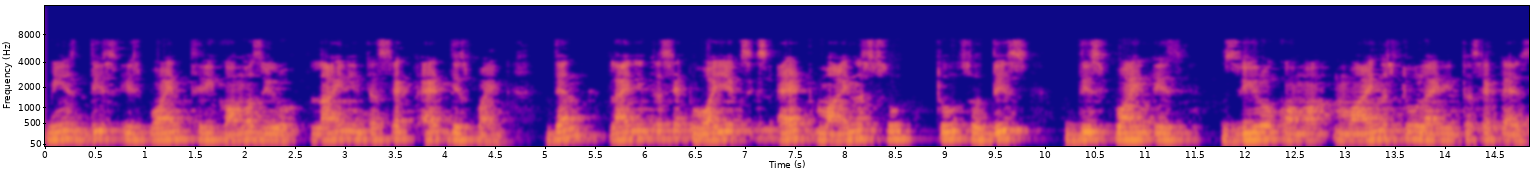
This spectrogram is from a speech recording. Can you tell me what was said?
means this is point 3 comma 0 line intersect at this point. Then line intersect y-axis at minus 2 2 so this this point is 0 comma minus 2 line intersect as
